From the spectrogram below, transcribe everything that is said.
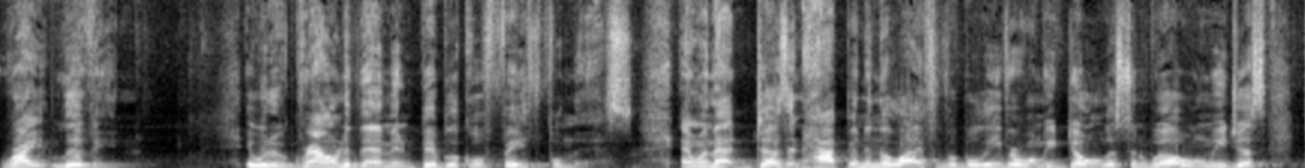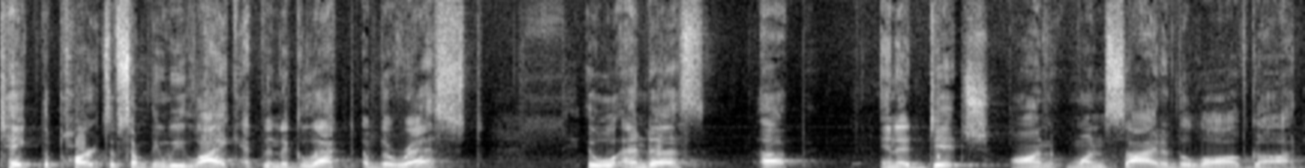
right living. It would have grounded them in biblical faithfulness. And when that doesn't happen in the life of a believer, when we don't listen well, when we just take the parts of something we like at the neglect of the rest, it will end us up in a ditch on one side of the law of God.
